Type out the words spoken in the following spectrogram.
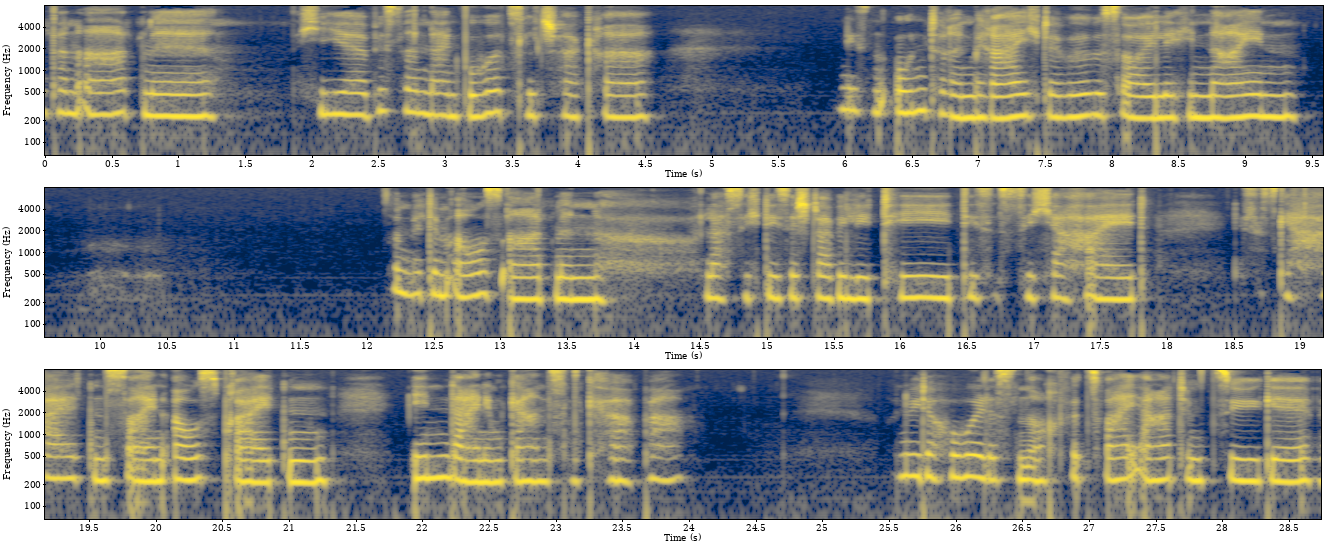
Und dann atme hier bis an dein Wurzelchakra, in diesen unteren Bereich der Wirbelsäule hinein. Und mit dem Ausatmen lasse ich diese Stabilität, diese Sicherheit, dieses Gehaltensein ausbreiten in deinem ganzen Körper. Und wiederhole das noch für zwei Atemzüge.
